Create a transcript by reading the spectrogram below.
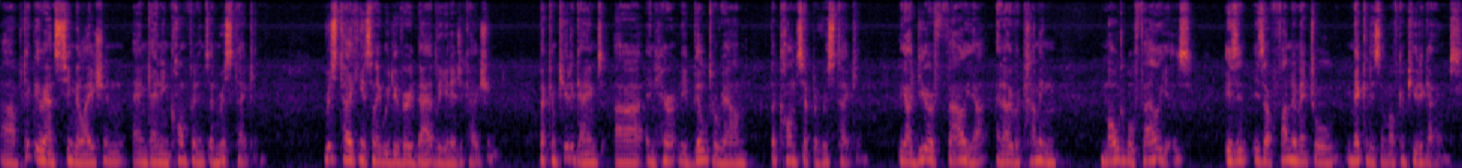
uh, particularly around simulation and gaining confidence and risk-taking. Risk-taking is something we do very badly in education, but computer games are inherently built around the concept of risk-taking. The idea of failure and overcoming multiple failures is a, is a fundamental mechanism of computer games.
